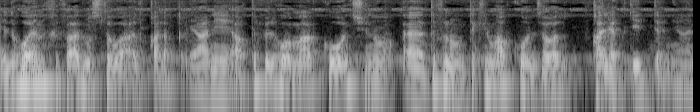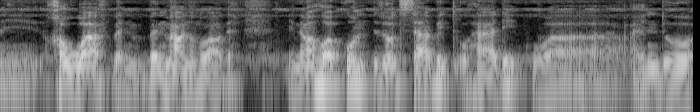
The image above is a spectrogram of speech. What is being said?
اللي هو انخفاض مستوى القلق. يعني الطفل هو ما بكون شنو؟ الطفل المبتكر ما بكون زول قلق جدا يعني خواف بالمعنى الواضح إنما هو بكون زول ثابت وهادي وعنده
